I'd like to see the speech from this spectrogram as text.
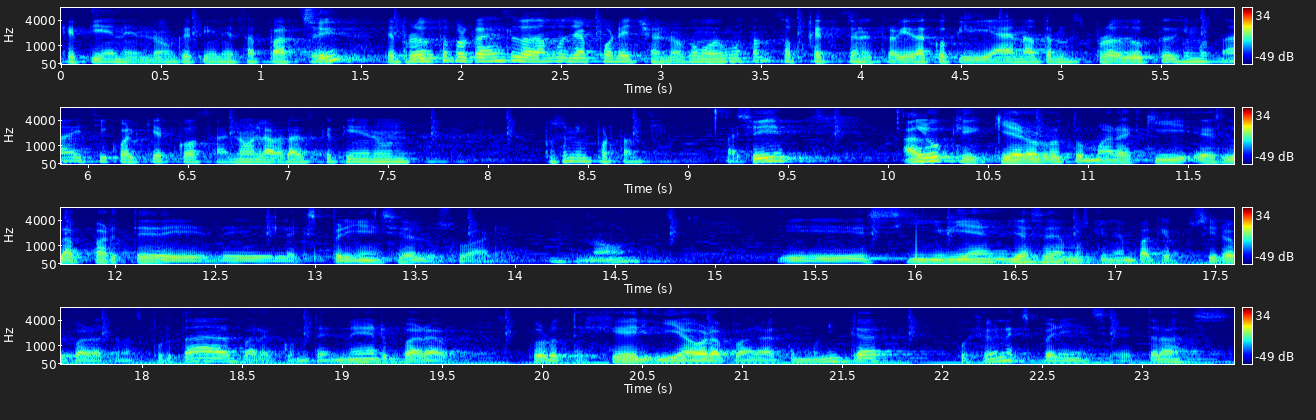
que tiene, ¿no? Que tiene esa parte ¿Sí? del producto, porque a veces lo damos ya por hecho, ¿no? Como vemos tantos objetos en nuestra vida cotidiana, tantos productos, decimos, ay, sí, cualquier cosa. No, la verdad es que tienen un, pues una importancia. Sí, algo que quiero retomar aquí es la parte de, de la experiencia del usuario, ¿no? eh, si bien ya sabemos que un empaque pues, sirve para transportar, para contener, para proteger y ahora para comunicar, pues hay una experiencia detrás.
